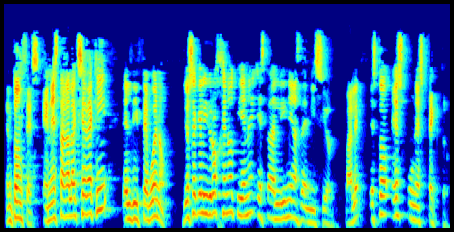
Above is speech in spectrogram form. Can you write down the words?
Entonces, en esta galaxia de aquí, él dice, bueno, yo sé que el hidrógeno tiene estas líneas de emisión, ¿vale? Esto es un espectro.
